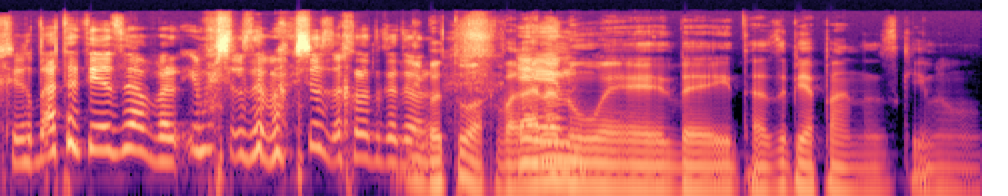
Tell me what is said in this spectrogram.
חרטטתי את זה, אבל אם יש על זה משהו, זה יכול להיות אני גדול. בטוח, כבר היה אמ, לנו אה, ב- זה ביפן, אז כאילו...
